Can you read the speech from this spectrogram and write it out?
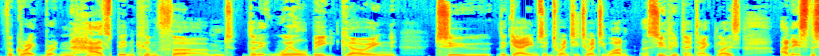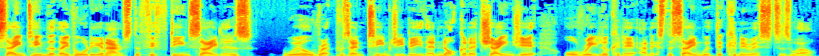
for Great Britain has been confirmed that it will be going to the games in 2021, assuming they take place. And it's the same team that they've already announced, the 15 sailors will represent Team GB. They're not going to change it or relook at it, and it's the same with the canoeists as well.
